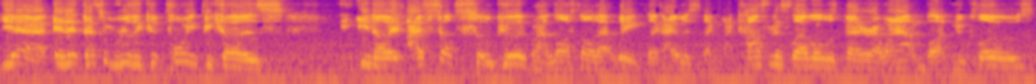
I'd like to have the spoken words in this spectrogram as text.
Yeah, and it, that's a really good point because you know it, I felt so good when I lost all that weight. Like I was like my confidence level was better. I went out and bought new clothes.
